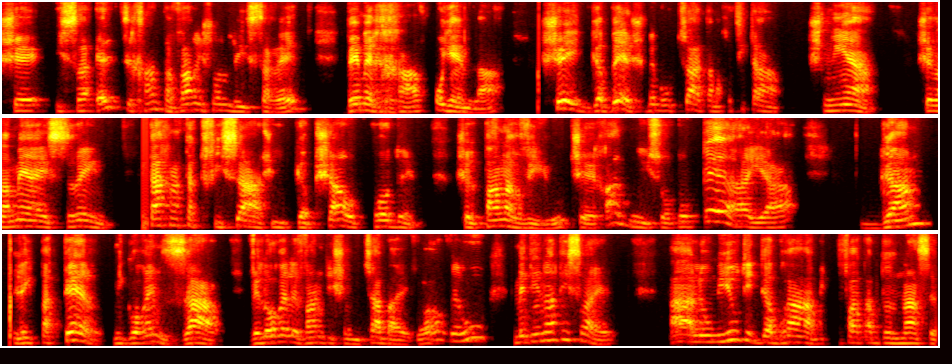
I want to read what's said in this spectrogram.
שישראל צריכה דבר ראשון להישרד במרחב עוין לה, שהתגבש במרוצת המחצית השנייה של המאה העשרים תחת התפיסה שהתגבשה עוד קודם של פן ערביות, שאחד מיסודותיה היה גם להיפטר מגורם זר ולא רלוונטי שנמצא באזור, והוא מדינת ישראל. הלאומיות התגברה בתקופת עבד אל-נאצר,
